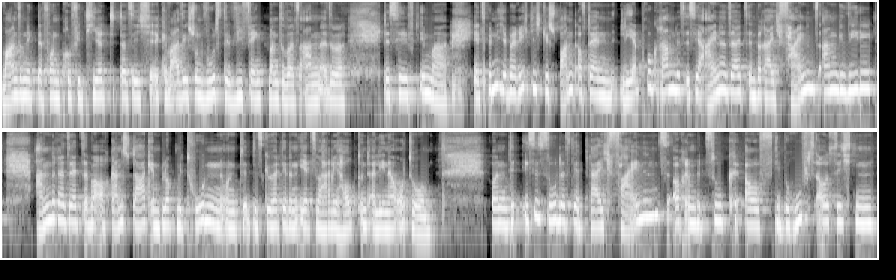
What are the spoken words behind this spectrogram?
wahnsinnig davon profitiert, dass ich quasi schon wusste, wie fängt man sowas an. Also das hilft immer. Jetzt bin ich aber richtig gespannt auf dein Lehrprogramm. Das ist ja einerseits im Bereich Finance angesiedelt, andererseits aber auch ganz stark im Block Methoden und das gehört ja dann eher zu Harry Haupt und Alena Otto. Und ist es so, dass der Bereich Finance auch in Bezug auf die Berufsaussichten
